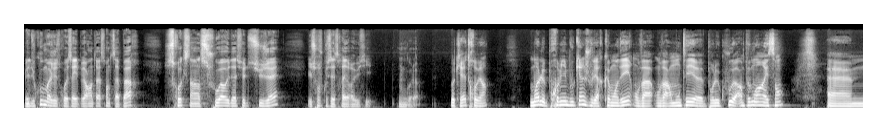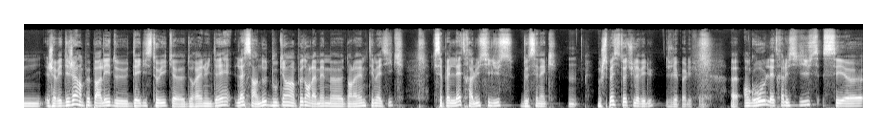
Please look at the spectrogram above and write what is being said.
Mais du coup, moi, j'ai trouvé ça hyper intéressant de sa part. Je trouve que c'est un choix audacieux de sujet, et je trouve que c'est très réussi. Donc voilà. Ok, trop bien. Moi, le premier bouquin que je voulais recommander, on va, on va remonter euh, pour le coup un peu moins récent. Euh, J'avais déjà un peu parlé de Daily Stoic euh, de Ryan Holiday. Là, c'est un autre bouquin un peu dans la même, euh, dans la même thématique qui s'appelle Lettre à Lucilius de Sénèque. Hmm. Donc, je sais pas si toi tu l'avais lu. Je l'ai pas lu. Euh, en gros, Lettre à Lucilius, c'est euh,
